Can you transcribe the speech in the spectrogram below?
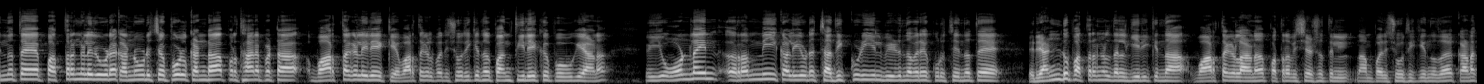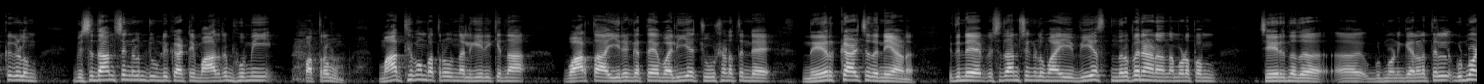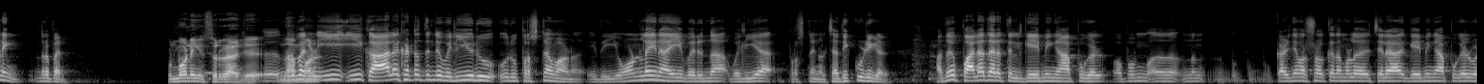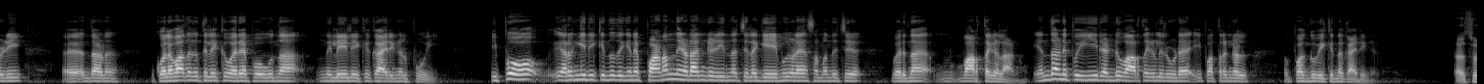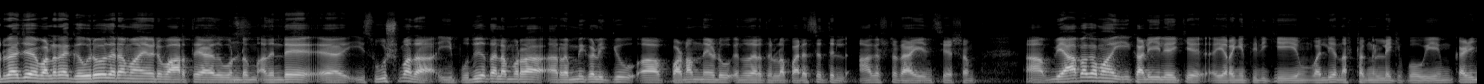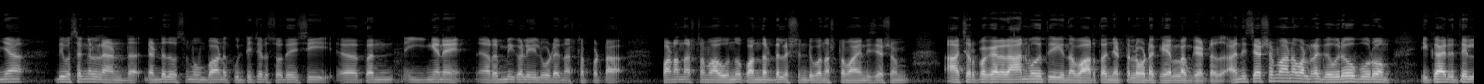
ഇന്നത്തെ പത്രങ്ങളിലൂടെ കണ്ണോടിച്ചപ്പോൾ കണ്ട പ്രധാനപ്പെട്ട വാർത്തകളിലേക്ക് വാർത്തകൾ പരിശോധിക്കുന്ന പങ്ക്തിയിലേക്ക് പോവുകയാണ്. ഈ ഓൺലൈൻ റമ്മി കളിയുടെ ചതിക്കുഴിയിൽ വീഴുന്നവരെ കുറിച്ച് ഇന്നത്തെ രണ്ടു പത്രങ്ങൾ നൽകിയിരിക്കുന്ന വാർത്തകളാണ് പത്രവിശേഷത്തിൽ നാം പരിശോധിക്കുന്നത്. കണക്കുകളും വിശദാംശങ്ങളും ചൂണ്ടിക്കാട്ടി മാതൃഭൂമി പത്രവും മാധ്യമം പത്രവും നൽകിയിരിക്കുന്ന വാർത്ത ഈ രംഗത്തെ വലിയ ചൂഷണത്തിന്റെ നേർക്കാഴ്ച തന്നെയാണ്. ഇതിന്റെ വിശദാംശങ്ങളുമായി വി എസ് നിർഭനാണ് നമ്മോടൊപ്പം ചേരുന്നത് ഗുഡ് മോർണിംഗ് കേരളത്തിൽ. Good morning നൃപ്പൻ. Good morning Suraj. നൃപ്പൻ ഈ ഈ കാലഘട്ടത്തിന്റെ വലിയൊരു ഒരു പ്രശ്നമാണ് ഇത്. ഈ ഓൺലൈനായി വരുന്ന വലിയ പ്രശ്നങ്ങൾ ചതിക്കുഴികൾ. അത് പലതരത്തിൽ ഗെയിമിംഗ് ആപ്പുകൾ ഒപ്പം കഴിഞ്ഞ വർഷമൊക്കെ നമ്മൾ ചില ഗെയിമിംഗ് ആപ്പുകൾ വഴി എന്താണ് കൊലപാതകത്തിലേക്ക് വരെ പോകുന്ന നിലയിലേക്ക് കാര്യങ്ങൾ പോയി. ഇപ്പോൾ ഇറങ്ങിയിരിക്കുന്നത് ഇങ്ങനെ പണം നേടാൻ കഴിയുന്ന ചില ഗെയിമുകളെ സംബന്ധിച്ച് വരുന്ന വാർത്തകളാണ്. എന്താണ് ഇപ്പോൾ ഈ രണ്ട് വാർത്തകളിലൂടെ ഈ പത്രങ്ങൾ പങ്കുവയ്ക്കുന്ന കാര്യങ്ങൾ. സുരരാജ് വളരെ ഗൗരവതരമായ ഒരു വാർത്തയായതുകൊണ്ടും അതിന്റെ ഈ സൂക്ഷ്മത ഈ പുതിയ തലമുറ റമ്മി കളിക്കൂ പണം നേടൂ എന്ന തരത്തിലുള്ള പരസ്യത്തിൽ ആകൃഷ്ടരായതിനു ശേഷം വ്യാപകമായി ഈ കളിയിലേക്ക് ഇറങ്ങിത്തിരിക്കുകയും വലിയ നഷ്ടങ്ങളിലേക്ക് പോവുകയും കഴിഞ്ഞ ദിവസങ്ങളിലാണ് രണ്ട് ദിവസം മുമ്പാണ് കുറ്റിച്ചൽ സ്വദേശി തൻ ഇങ്ങനെ റമ്മി കളിയിലൂടെ നഷ്ടപ്പെട്ട പണം നഷ്ടമാകുന്നു. പന്ത്രണ്ട് ലക്ഷം രൂപ നഷ്ടമായതിനു ശേഷം ആ ചെറുപ്പക്കാരൻ ആത്മഹത്യ ചെയ്യുന്ന വാർത്ത ഞെട്ടലോടെ കേരളം കേട്ടത്. അതിനുശേഷമാണ് വളരെ ഗൗരവപൂർവം ഇക്കാര്യത്തിൽ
